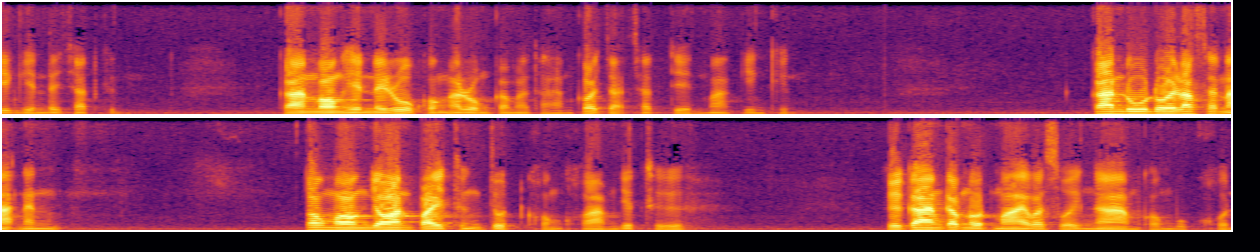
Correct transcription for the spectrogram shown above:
ยิ่งเห็นได้ชัดขึ้น การมองเห็นในรูปของอารมณ์กรรมฐานก็จะชัดเจนมากยิ่งขึ้น การดูโดยลักษณะนั้น ต้องมองย้อนไปถึงจุดของความยึดถือ คือการกำหนดหมายว่าสวยงามของบุคคล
